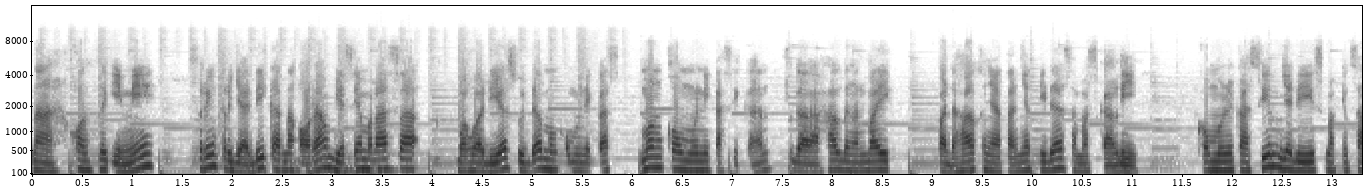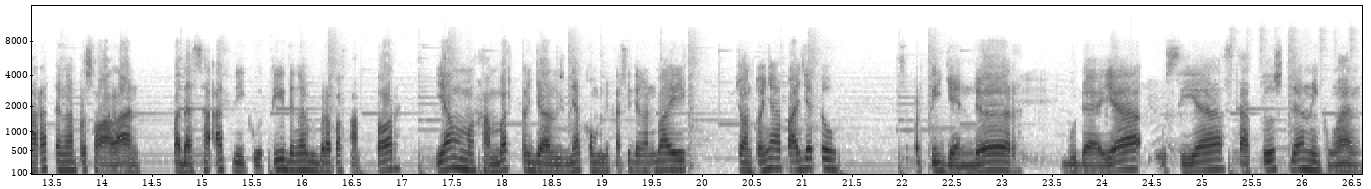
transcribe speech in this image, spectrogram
Nah, konflik ini sering terjadi karena orang biasanya merasa bahwa dia sudah mengkomunikas mengkomunikasikan segala hal dengan baik, padahal kenyataannya tidak sama sekali. Komunikasi menjadi semakin syarat dengan persoalan pada saat diikuti dengan beberapa faktor yang menghambat terjalinnya komunikasi dengan baik. Contohnya apa aja tuh? seperti gender, budaya, usia, status, dan lingkungan.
